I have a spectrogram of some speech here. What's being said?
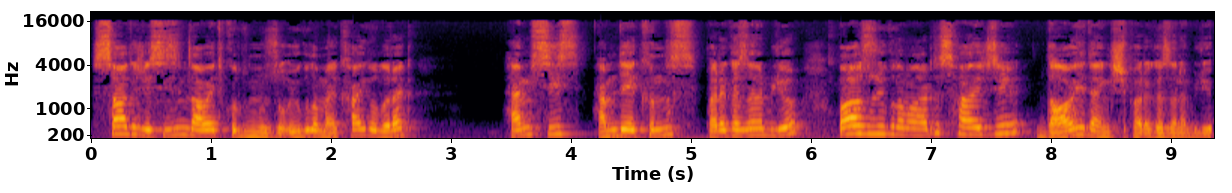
sadece sizin davet kodunuzla uygulamaya kaydolarak hem siz hem de yakınınız para kazanabiliyor. Bazı uygulamalarda sadece davet eden kişi para kazanabiliyor.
